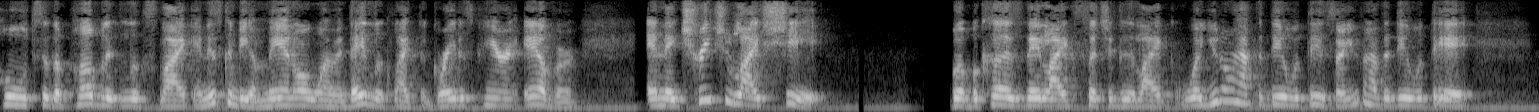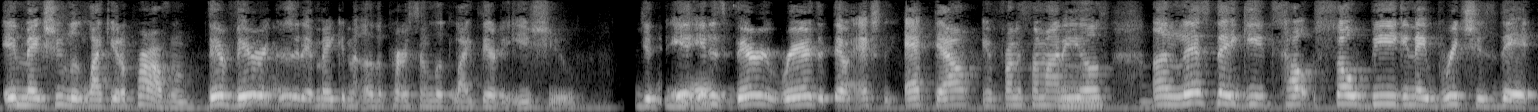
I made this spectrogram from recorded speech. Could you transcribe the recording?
who to the public looks like, and this can be a man or a woman, they look like the greatest parent ever, and they treat you like shit. But because they like such a good, like, well, you don't have to deal with this or you don't have to deal with that, it makes you look like you're the problem. They're very good at making the other person look like they're the issue. It- it is very rare that they'll actually act out in front of somebody mm-hmm. else unless they get to- so big in their britches that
